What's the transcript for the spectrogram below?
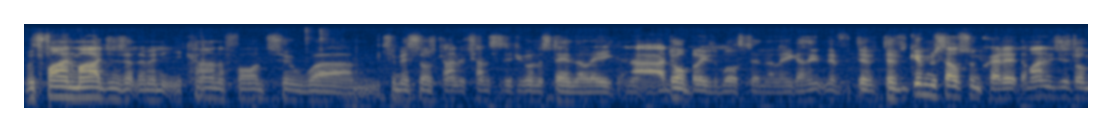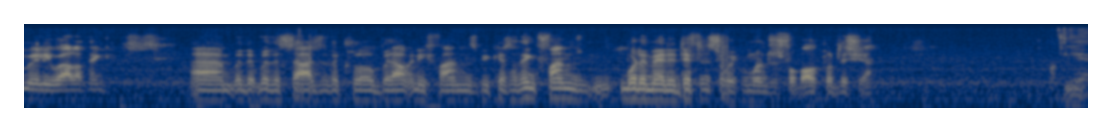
With fine margins at the minute, you can't afford to um, to miss those kind of chances if you're going to stay in the league. And I, I don't believe they will stay in the league. I think they've, they've, they've given themselves some credit. The manager's done really well, I think, um, with the, with the size of the club without any fans, because I think fans would have made a difference to Wycombe Wanderers Football Club this year. Yeah,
